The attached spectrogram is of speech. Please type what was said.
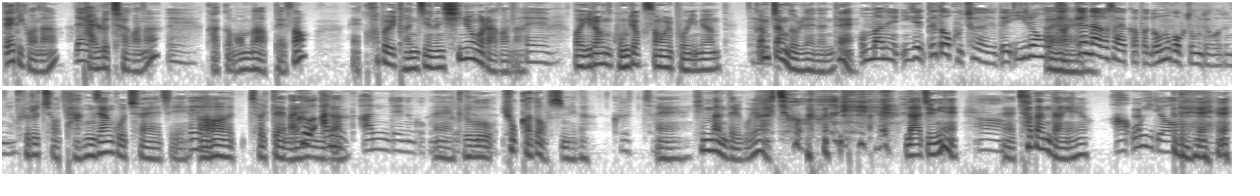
때리거나 발로 차거나 가끔 엄마 앞에서 컵을 던지는 신용을 하거나 뭐 이런 공격성을 보이면 네. 깜짝 놀래는데 엄마는 이제 뜯어 고쳐야지. 내 이런 거 네. 밖에 나가서 할까봐 너무 걱정되거든요. 그렇죠. 당장 고쳐야지. 네. 아 절대 말립니다. 안, 안 되는 거군요. 네. 그리고 효과도 없습니다. 그렇죠. 네. 힘만 들고요. 그렇죠. 나중에 어. 네, 차단당해요. 아 오히려. 네.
